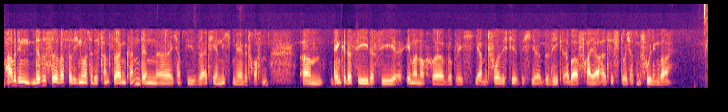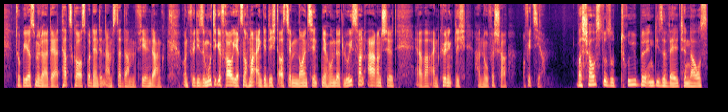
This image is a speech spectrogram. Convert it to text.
habe den, das ist äh, was, was ich nur aus der Distanz sagen kann, denn äh, ich habe sie seither nicht mehr getroffen. Ähm, denke, dass sie, dass sie immer noch äh, wirklich ja mit Vorsicht hier, sich hier bewegt, aber freier als es durchaus im Frühling war. Tobias Müller, der Taz-Korrespondent in Amsterdam. Vielen Dank. Und für diese mutige Frau jetzt nochmal ein Gedicht aus dem 19. Jahrhundert. Louis von Ahrenschild. Er war ein königlich hannoverscher Offizier. Was schaust du so trübe in diese Welt hinaus,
